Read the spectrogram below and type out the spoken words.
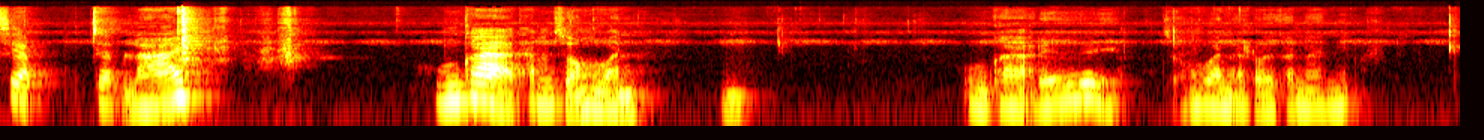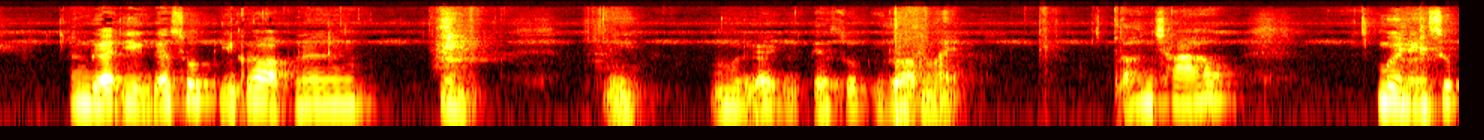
แซ่บแซ่บหลาย คุ้มค่าทำสองวัน คุ้มค่าเลยสองวันอร่อยขนาดนี้ยังเหลืออีกเดี๋ยวซุปอีกรอบหนึ่งนี่นี่ยังเหลืออีกเดี๋ยวซุปอีกรอบใหม่ ตอนเช้า มือหนี้ซุป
